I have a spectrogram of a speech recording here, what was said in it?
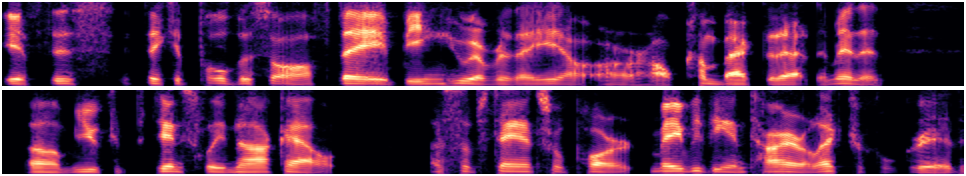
if this if they could pull this off, they being whoever they are, I'll come back to that in a minute. Um, you could potentially knock out a substantial part, maybe the entire electrical grid.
